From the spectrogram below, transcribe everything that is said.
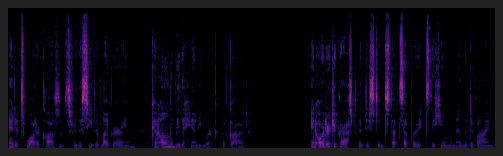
and its water closets for the seated librarian, can only be the handiwork of God. In order to grasp the distance that separates the human and the divine,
